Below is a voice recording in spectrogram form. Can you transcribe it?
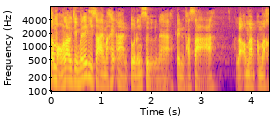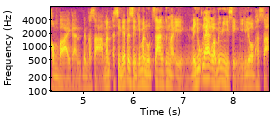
สมองเราจริงๆไม่ได้ดีไซน์มาให้อ่านตัวหนังสือนะฮะเป็นภาษาแล้วเอามาเอามาคอมไบกันเป็นภาษามันสิ่งนี้เป็นสิ่งที่มนุษย์สร้างขึ้นมาเอง ในยุคแรกเราไม่มีสิ่งนี้ที่เรียกว่าภาษา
